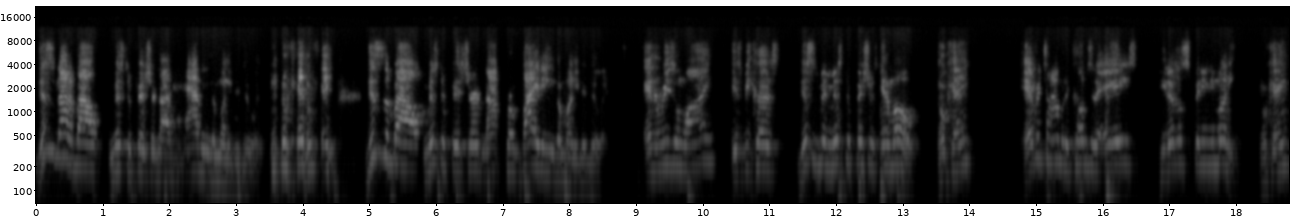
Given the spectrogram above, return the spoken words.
this is not about Mr. Fisher not having the money to do it. okay, okay. This is about Mr. Fisher not providing the money to do it. And the reason why is because this has been Mr. Fisher's MO. Okay. Every time when it comes to the A's, he doesn't spend any money. Okay.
